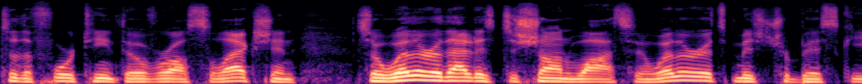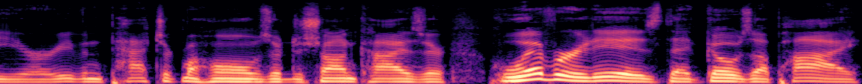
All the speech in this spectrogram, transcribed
to the 14th overall selection. So whether that is Deshaun Watson, whether it's Mitch Trubisky, or even Patrick Mahomes or DeShone Kizer, whoever it is that goes up high,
